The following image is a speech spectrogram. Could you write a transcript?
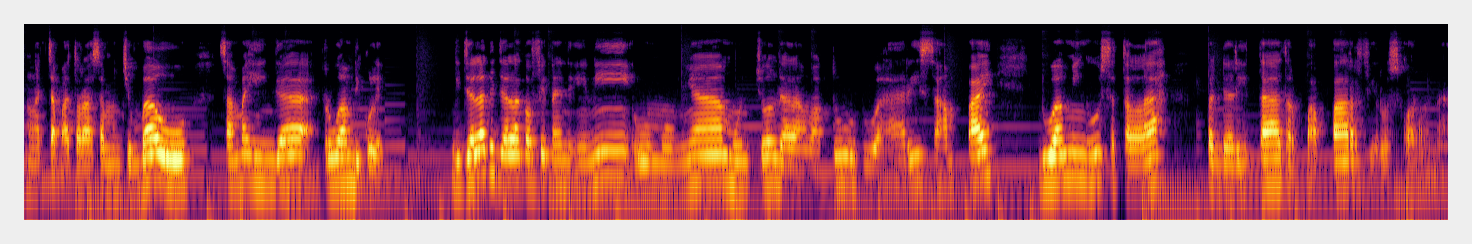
mengecap atau rasa mencium bau, sampai hingga ruam di kulit. Gejala-gejala COVID-19 ini umumnya muncul dalam waktu dua hari sampai dua minggu setelah penderita terpapar virus corona.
